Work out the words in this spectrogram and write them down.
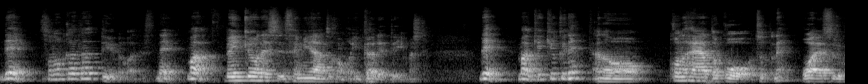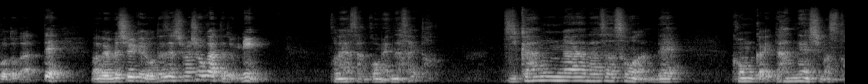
でその方っていうのはですねまあ勉強熱心セミナーとかも行かれていました。でまあ結局ねあのこの部屋とこうちょっとねお会いすることがあって、まあ、ウェブ集客お手伝いしましょうかって時に「この屋さんごめんなさい」と。時間がなさそうなんで今回断念しますと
